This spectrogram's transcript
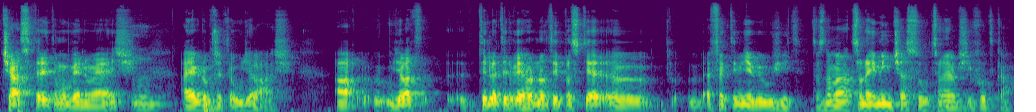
čas, který tomu věnuješ mm. a jak dobře to uděláš. A udělat tyhle ty dvě hodnoty prostě efektivně využít. To znamená co nejméně času, co nejlepší fotka.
